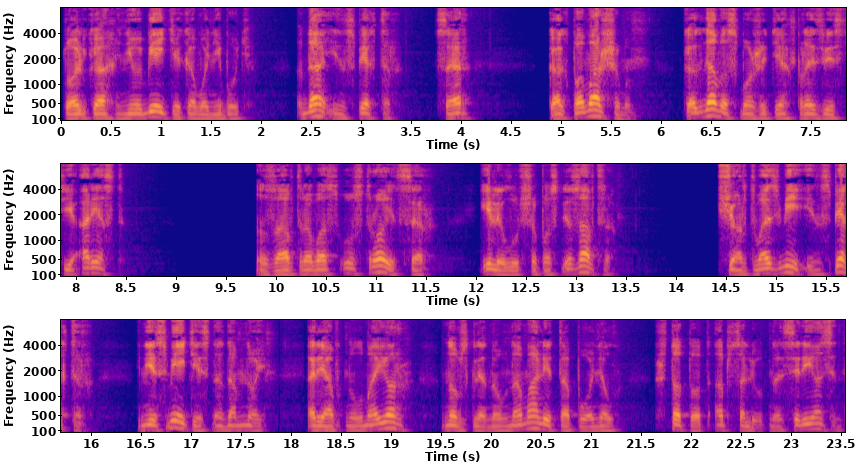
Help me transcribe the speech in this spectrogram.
«Только не убейте кого-нибудь». «Да, инспектор». «Сэр, как по-вашему, когда вы сможете произвести арест?» «Завтра вас устроит, сэр», или лучше послезавтра. «Черт возьми, инспектор, не смейтесь надо мной!» — рявкнул майор, но, взглянув на Малита, понял, что тот абсолютно серьезен.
